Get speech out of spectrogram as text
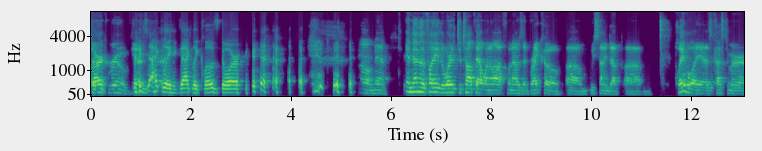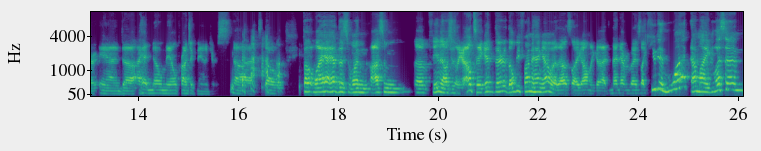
dark to, room. Yes. Exactly, exactly. Closed door. oh man. And then the funny, the word to top that one off, when I was at Brightcove, um, we signed up um, Playboy as a customer, and uh, I had no male project managers. Uh, so, but why I had this one awesome uh, female, she's like, "I'll take it. They're, they'll be fun to hang out with." I was like, "Oh my god!" And then everybody's like, "You did what?" I'm like, "Listen,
